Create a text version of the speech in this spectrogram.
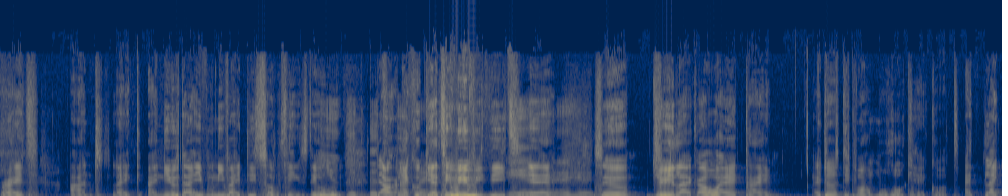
right? And like I knew that even if I did some things, they would I, I could get away with it. Yeah. Yeah. uh-huh. So during like our work time, I just did one mohawk haircut. I like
